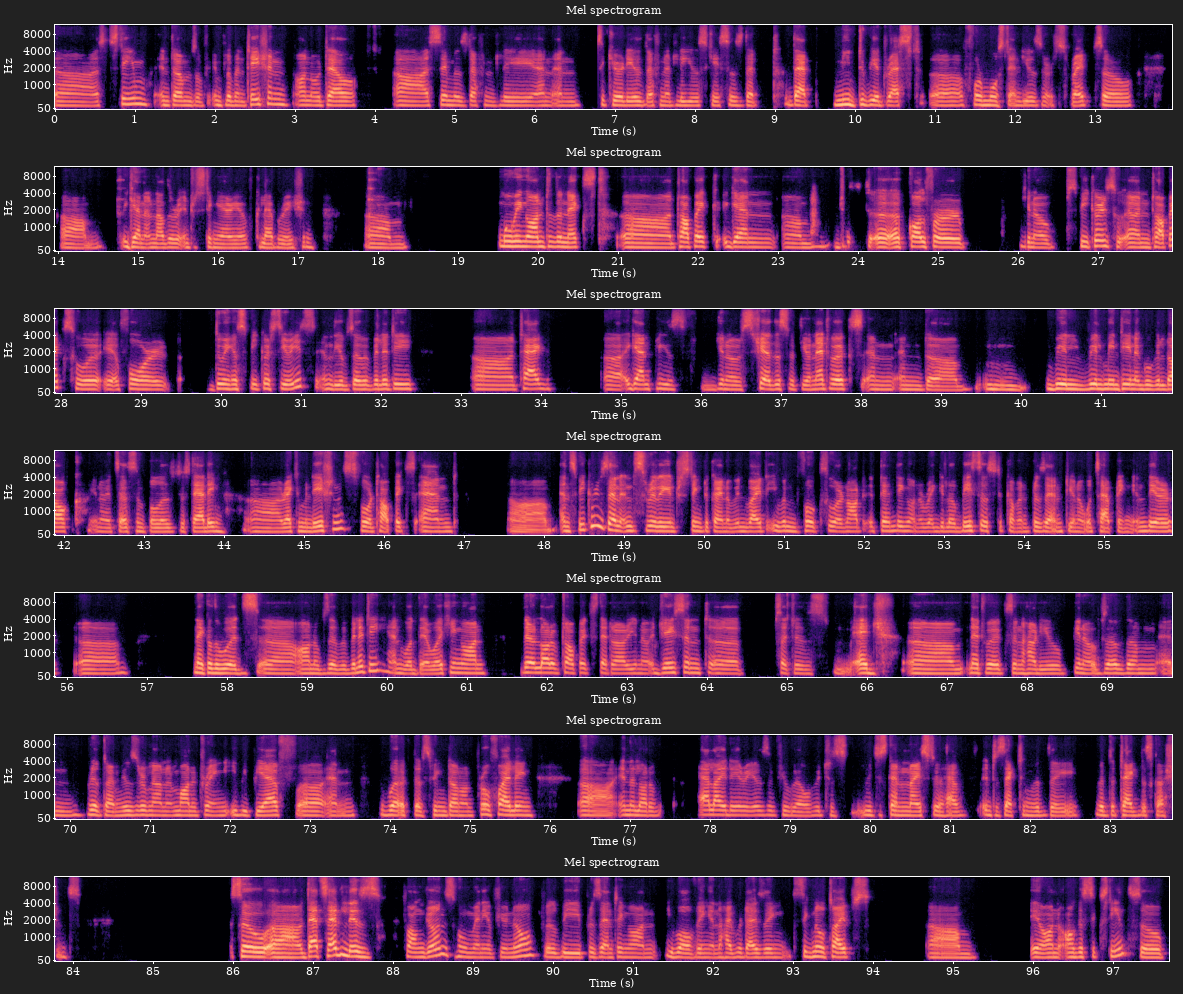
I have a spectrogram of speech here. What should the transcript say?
uh, steam in terms of implementation on OTEL, uh, SIEM is definitely, and, and security is definitely use cases that, that need to be addressed for most end users, right? So um, again, another interesting area of collaboration. Um, moving on to the next uh, topic, again, um, just a, a call for, you know, speakers and topics who are eh, for doing a speaker series in the observability uh, tag. Uh, again, please, you know, share this with your networks and and uh, we'll we'll maintain a Google Doc. You know, it's as simple as just adding uh, recommendations for topics and uh, and speakers. And it's really interesting to kind of invite even folks who are not attending on a regular basis to come and present. You know, what's happening in their uh, neck of the woods uh, on observability and what they're working on. There are a lot of topics that are, you know, adjacent, uh, such as mm, edge um, networks and how do you, you know, observe them and real-time user mon- monitoring, eBPF, uh, and work that's being done on profiling, uh, and a lot of allied areas, if you will, which is which is kind of nice to have intersecting with the with the tag discussions. So uh, that said, Liz Fong Jones, who many of you know, will be presenting on evolving and hybridizing signal types um, eh, on August 16th. So,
